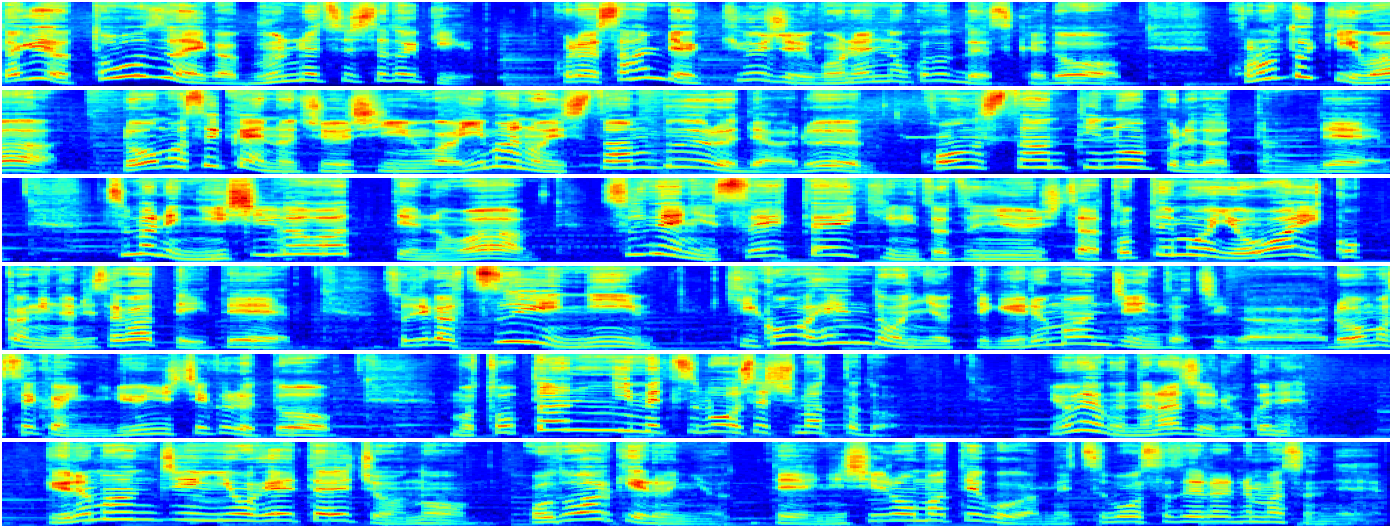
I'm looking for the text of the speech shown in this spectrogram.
だけど東西が分裂した時これは395年のことですけどこの時はローマ世界の中心は今のイスタンブールであるコンスタンティノープルだったんでつまり西側っていうのはすでに衰退期に突入したとても弱い国家になり下がっていてそれがついに気候変動によってゲルマン人たちがローマ世界に流入してくるともう途端に滅亡してしまったと。476年。ゲルマン人傭兵隊長のオドアケルによって西ローマ帝国が滅亡させられますね。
